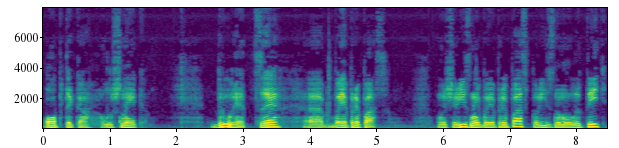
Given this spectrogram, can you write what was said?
оптика, глушник. Друге це е, боєприпас. Тому що різний боєприпас по-різному летить,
